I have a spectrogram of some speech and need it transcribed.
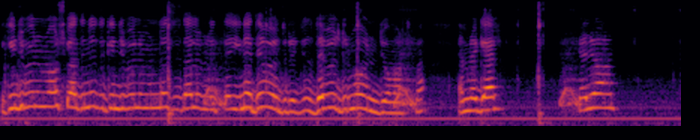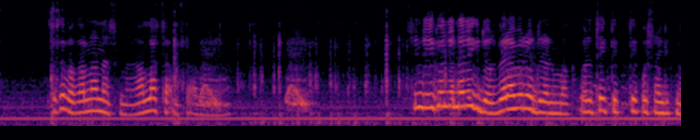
İkinci bölümüne hoş geldiniz. İkinci bölümünde sizlerle birlikte yine dev öldüreceğiz. Dev öldürme oyunu diyorum artık ben. Emre gel. Geliyorum. Sese bak Allah'ın aşkına. Allah çarpmış adam ya. Şimdi ilk önce nereye gidiyoruz? Beraber öldürelim bak. Böyle tek tek tek başına gitme.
